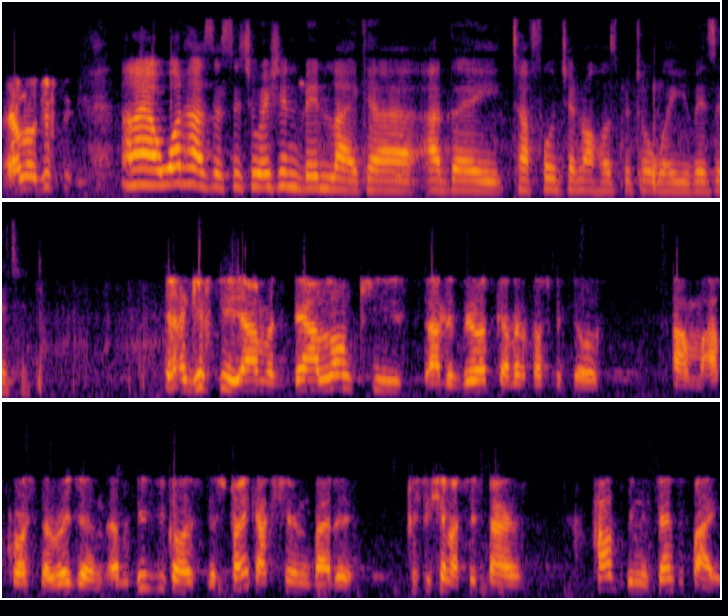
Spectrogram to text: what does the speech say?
Hello, Gifty. Nanaya, what has the situation been like uh, at the Tafo General Hospital where you visited? Yeah, Gifty, um, there are long queues at the various government hospitals um, across the region. Um, this is because the strike action by the physician assistants has been intensified.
